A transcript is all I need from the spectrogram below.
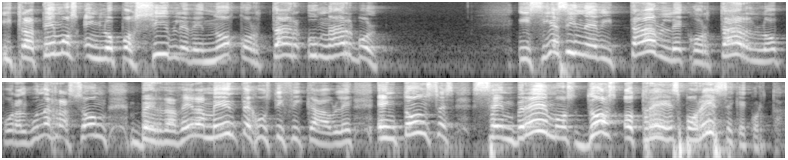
Y tratemos en lo posible de no cortar un árbol y si es inevitable cortarlo por alguna razón verdaderamente justificable, entonces sembremos dos o tres por ese que cortamos.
